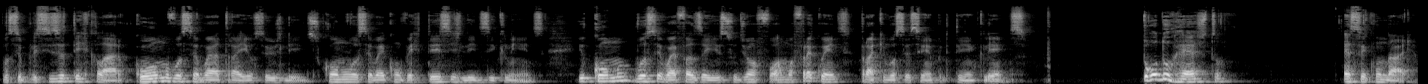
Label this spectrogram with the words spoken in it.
Você precisa ter claro como você vai atrair os seus leads, como você vai converter esses leads em clientes e como você vai fazer isso de uma forma frequente para que você sempre tenha clientes. Todo o resto é secundário.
